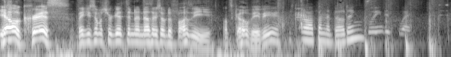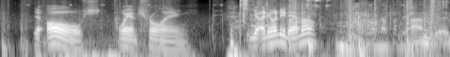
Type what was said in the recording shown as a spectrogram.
Yo, Chris! Thank you so much for getting another sub to Fuzzy. Let's go, baby. Go up on the buildings. Yeah. Oh, sh wait, I'm trolling. Yo, anyone need ammo? I'm good.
